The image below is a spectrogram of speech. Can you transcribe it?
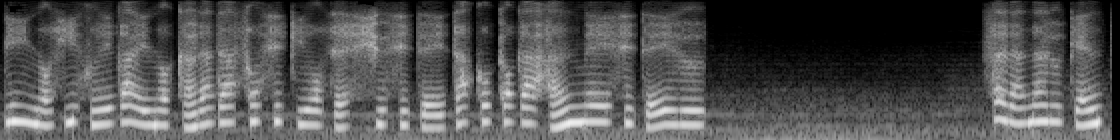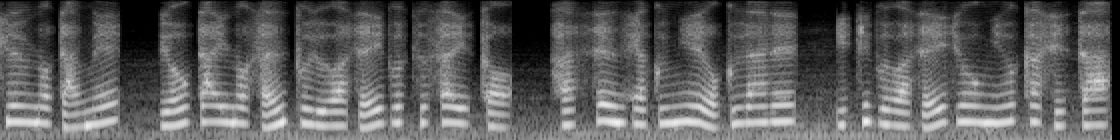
B の皮膚以外の体組織を摂取していたことが判明している。さらなる研究のため、病体のサンプルは生物サイト、8100に送られ、一部は正常入荷した。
